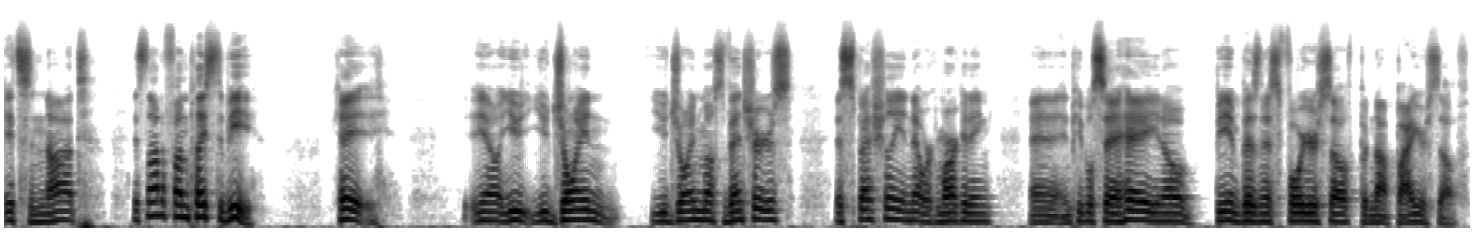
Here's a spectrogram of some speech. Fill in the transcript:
it's not it's not a fun place to be okay, you know, you you join you join most ventures, especially in network marketing, and, and people say, hey, you know, be in business for yourself, but not by yourself.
